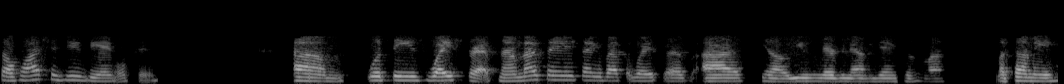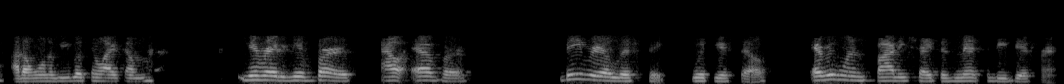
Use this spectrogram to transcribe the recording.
So why should you be able to? Um, with these waist straps. Now, I'm not saying anything about the waist straps. I, you know, use them every now and again because my my tummy. I don't want to be looking like I'm getting ready to give birth. However, be realistic with yourself. Everyone's body shape is meant to be different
